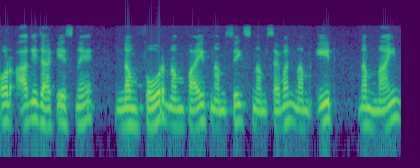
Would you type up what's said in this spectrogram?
और आगे जाके इसने num four num five num six num seven num eight num nine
